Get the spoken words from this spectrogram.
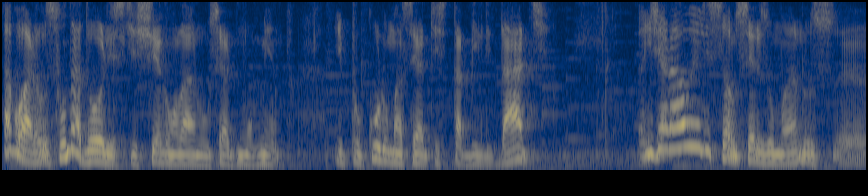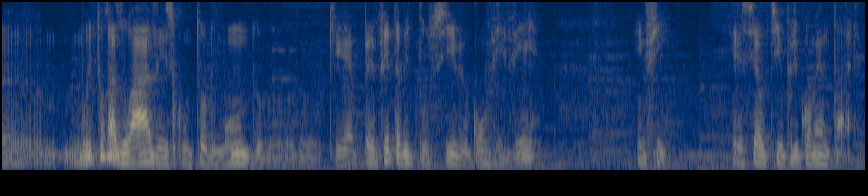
Agora, os fundadores que chegam lá num certo momento e procuram uma certa estabilidade, em geral eles são seres humanos uh, muito razoáveis com todo mundo, que é perfeitamente possível conviver. Enfim, esse é o tipo de comentário.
